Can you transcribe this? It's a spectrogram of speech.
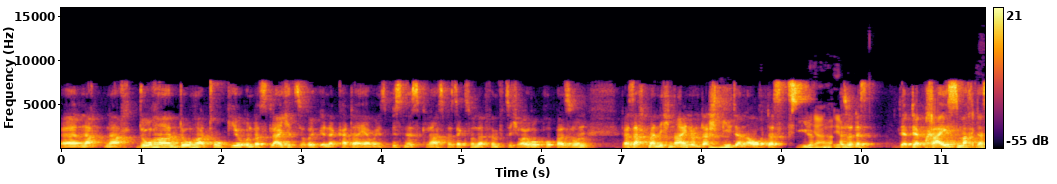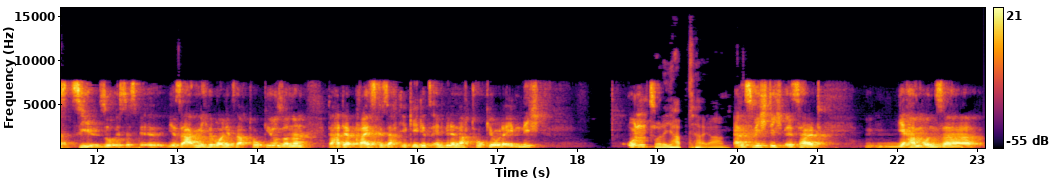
äh, nach, nach Doha, Doha, Tokio und das gleiche zurück in der Qatar Airways Business Class für 650 Euro pro Person. Da sagt man nicht nein und da mhm. spielt dann auch das Ziel. Ja, also das, der, der Preis macht das Ziel, so ist es. Wir, wir sagen nicht, wir wollen jetzt nach Tokio, sondern da hat der Preis gesagt, ihr geht jetzt entweder nach Tokio oder eben nicht. Und oder ihr habt, ja. ganz wichtig ist halt, wir haben unser,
